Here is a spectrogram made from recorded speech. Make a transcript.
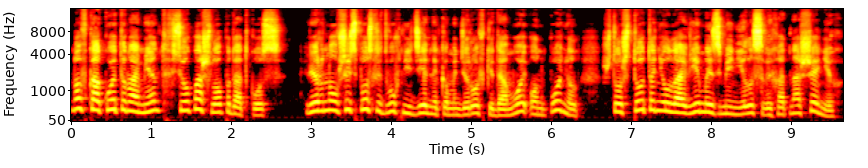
Но в какой-то момент все пошло под откос. Вернувшись после двухнедельной командировки домой, он понял, что что-то неуловимо изменилось в их отношениях.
